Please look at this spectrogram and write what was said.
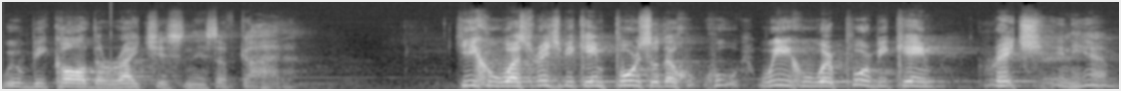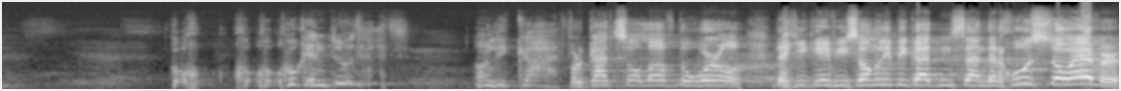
will be called the righteousness of God. He who was rich became poor so that who, we who were poor became rich in Him. Who, who, who can do that? Only God. For God so loved the world that he gave his only begotten Son, that whosoever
